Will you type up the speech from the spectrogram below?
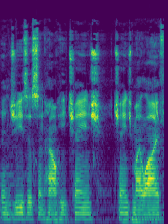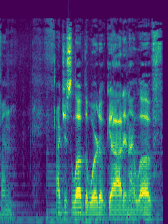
and Jesus and how He changed changed my life, and I just love the Word of God, and I love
